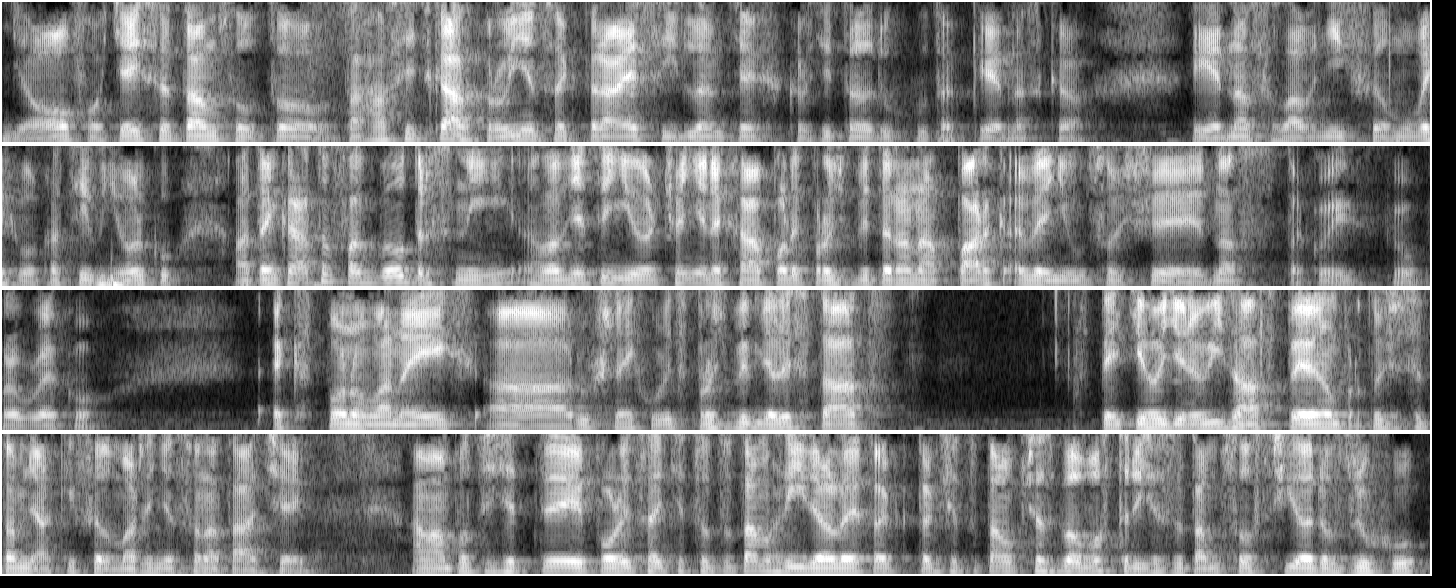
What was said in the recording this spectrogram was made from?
Jo, fotěj se tam, jsou to, ta hasičská zbrojnice, která je sídlem těch krotitelů duchů, tak je dneska jedna z hlavních filmových lokací v New Yorku. A tenkrát to fakt bylo drsný, hlavně ty New Yorkčani nechápali, proč by teda na Park Avenue, což je jedna z takových opravdu jako exponovaných a rušných ulic, proč by měli stát v pětihodinový zácpě jenom protože si tam nějaký filmaři něco natáčejí. A mám pocit, že ty policajti, co to tam hlídali, tak, takže to tam občas bylo ostrý, že se tam musel střílet do vzduchu,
